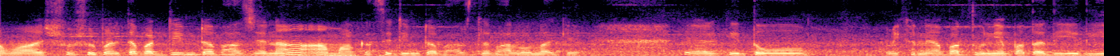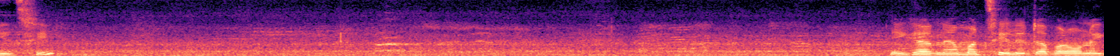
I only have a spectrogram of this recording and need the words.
আমার শ্বশুর বাড়িতে আবার ডিমটা ভাজে না, আমার কাছে ডিমটা ভাজলে ভালো লাগে। আর কি, তো এখানে আবার ধনিয়া পাতা দিয়ে দিয়েছি। এখানে আমার ছেলেটা আবার অনেক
